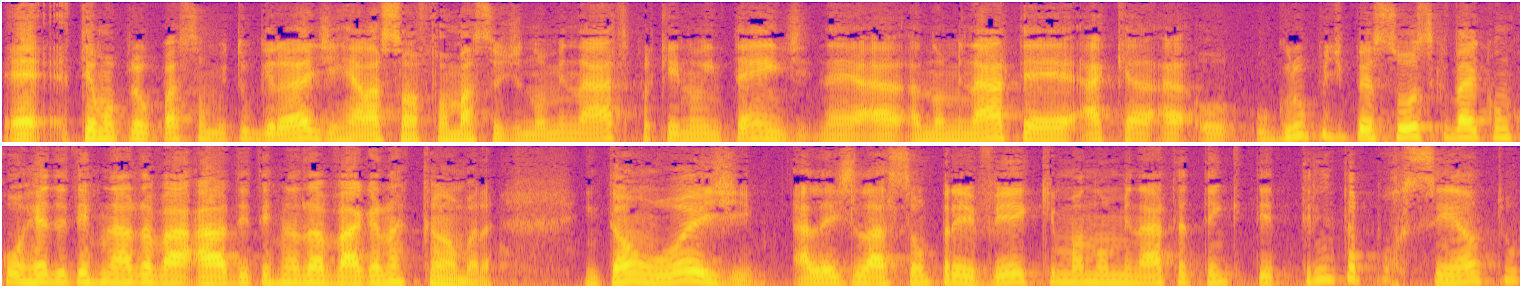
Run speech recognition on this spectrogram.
é, tem uma preocupação muito grande em relação à formação de nominatos, para quem não entende, né, a, a nominata é a, a, o, o, grupo de pessoas que vai concorrer a determinada, a determinada vaga na Câmara. Então, hoje, a legislação prevê que uma nominata tem que ter 30%,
